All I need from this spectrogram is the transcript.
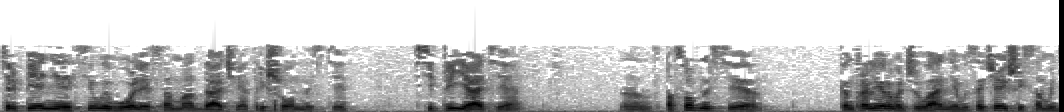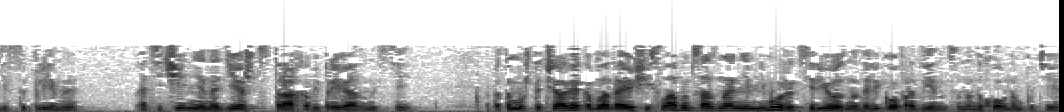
Терпения, силы воли, самоотдачи, отрешенности, всеприятия, э, способности контролировать желания, высочайшей самодисциплины, отсечения надежд, страхов и привязанностей. Потому что человек, обладающий слабым сознанием, не может серьезно далеко продвинуться на духовном пути.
